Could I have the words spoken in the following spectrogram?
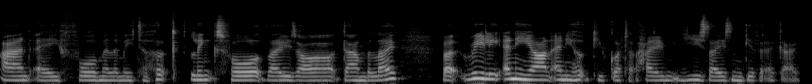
and a 4mm hook. Links for those are down below but really any yarn, any hook you've got at home, use those and give it a go.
